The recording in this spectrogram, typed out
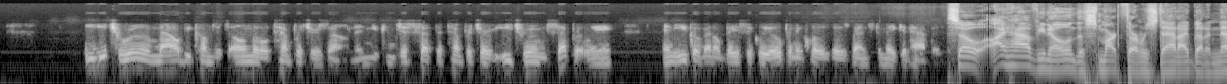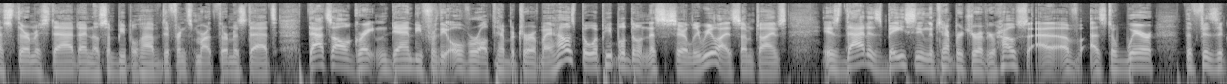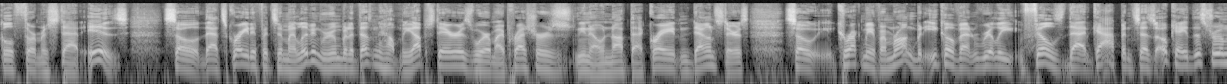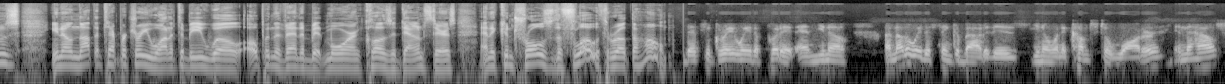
each room now becomes its own little temperature zone, and you can just set the temperature of each room separately, and EcoVent will basically open and close those vents to make it happen. So I have, you know, the smart thermostat. I've got a Nest thermostat. I know some people have different smart thermostats. That's all great and dandy for the overall temperature of my house. But what people don't necessarily realize sometimes is that is basing the temperature of your house uh, of as to where the physical thermostat is. So that's great if it's in my living room, but it doesn't help me upstairs where my pressure's, you know, not that great and downstairs. So correct me if I'm wrong, but EcoVent really fills that gap and says, okay, this room's, you know, not the temperature you want it to be. We'll open the vent a bit more and close it downstairs, and it controls the flow throughout the home. That's a great way to put it. And, you know, another way to think about it is, you know, when it comes to water in the house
